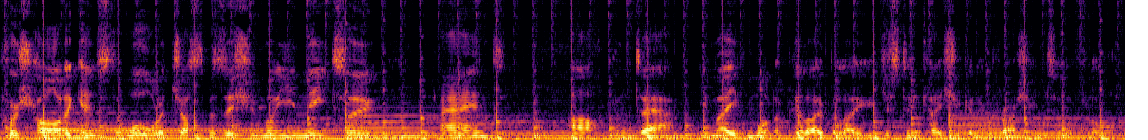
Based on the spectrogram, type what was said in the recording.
Push hard against the wall, adjust position where you need to, and up and down. You may even want a pillow below you just in case you're going to crash into the floor.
